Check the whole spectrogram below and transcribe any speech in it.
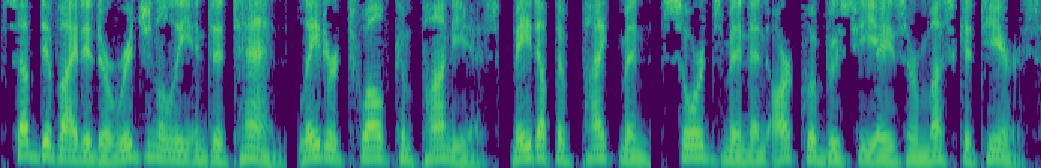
subdivided originally into 10, later 12 compañías, made up of pikemen, swordsmen and arquebusiers or musketeers.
